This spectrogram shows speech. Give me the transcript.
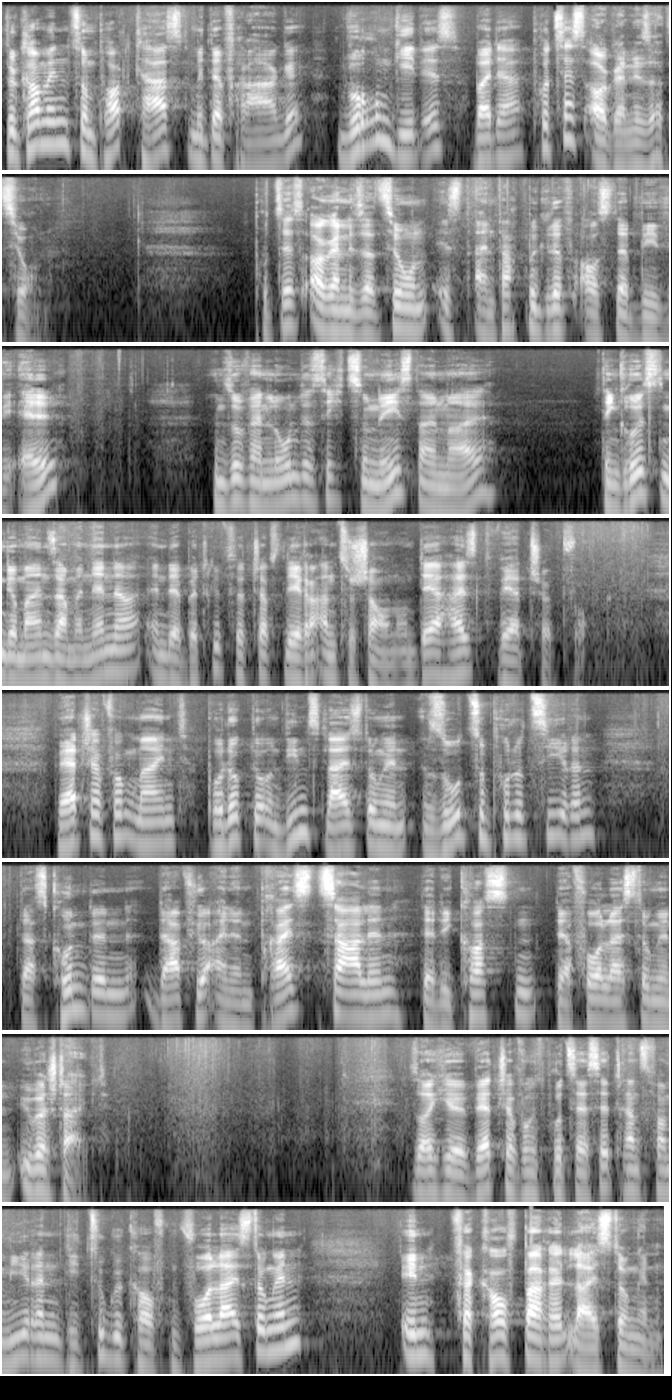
Willkommen zum Podcast mit der Frage, worum geht es bei der Prozessorganisation? Prozessorganisation ist ein Fachbegriff aus der BWL. Insofern lohnt es sich zunächst einmal, den größten gemeinsamen Nenner in der Betriebswirtschaftslehre anzuschauen und der heißt Wertschöpfung. Wertschöpfung meint, Produkte und Dienstleistungen so zu produzieren, dass Kunden dafür einen Preis zahlen, der die Kosten der Vorleistungen übersteigt. Solche Wertschöpfungsprozesse transformieren die zugekauften Vorleistungen in verkaufbare Leistungen.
